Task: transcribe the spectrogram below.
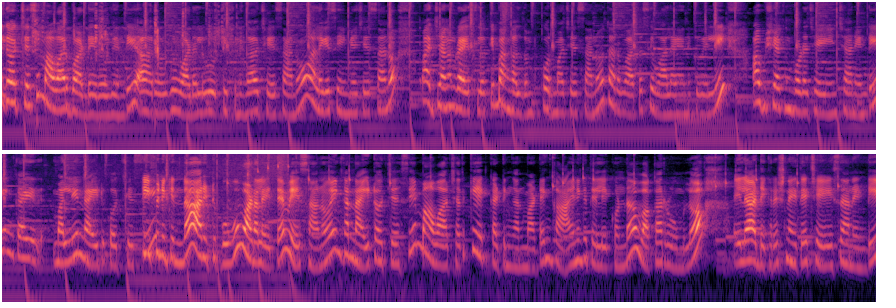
ఇది వచ్చేసి మా వారి బర్త్డే రోజు అండి ఆ రోజు వడలు టిఫిన్గా చేశాను. అలాగే సేమియా చేశాను. మధ్యాహ్నం రైస్లోకి బంగాళదుంప కుర్మా చేశాను. తర్వాత శివాలయానికి వెళ్ళి అభిషేకం కూడా చేయించానండి. ఇంకా మళ్ళీ నైట్కి వచ్చేసి టిఫిన్ కింద అరటి పువ్వు వడలైతే వేశాను. ఇంకా నైట్ వచ్చేసి మా వారి చేత కేక్ కటింగ్ అనమాట ఇంకా ఆయనకి తెలియకుండా ఒక రూమ్లో ఇలా డెకరేషన్ అయితే చేశానండి.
